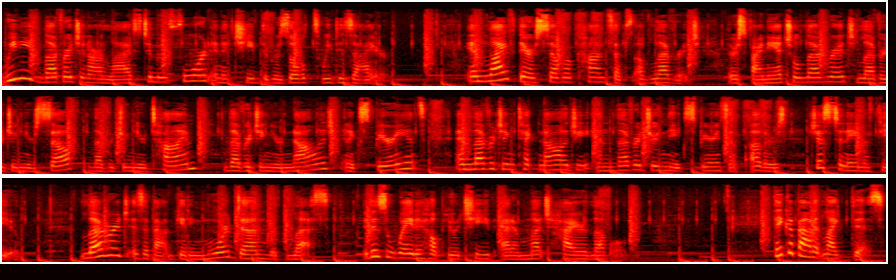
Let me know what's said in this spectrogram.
we need leverage in our lives to move forward and achieve the results we desire. In life, there are several concepts of leverage. There's financial leverage, leveraging yourself, leveraging your time, leveraging your knowledge and experience, and leveraging technology and leveraging the experience of others, just to name a few. Leverage is about getting more done with less. It is a way to help you achieve at a much higher level. Think about it like this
